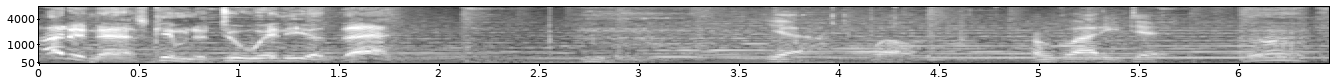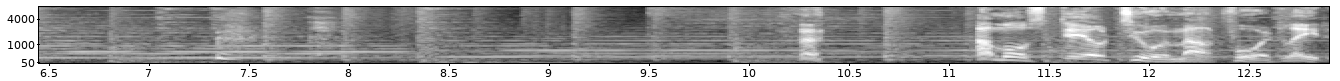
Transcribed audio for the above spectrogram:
I didn't ask him to do any of that. Hmm. Yeah, well, I'm glad he did. I'm gonna still chew him out for it later.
